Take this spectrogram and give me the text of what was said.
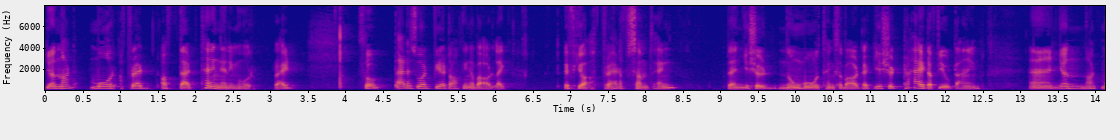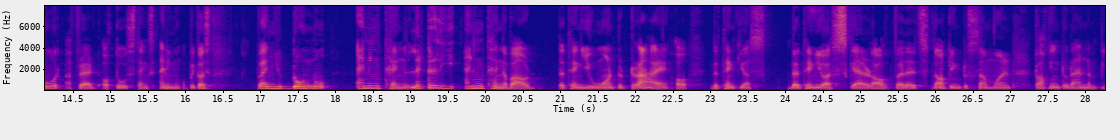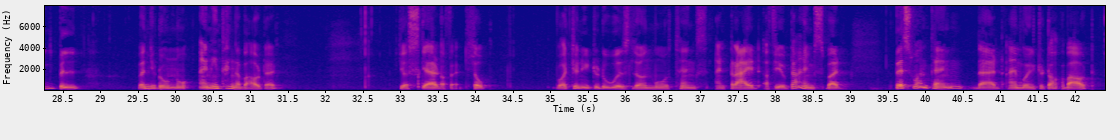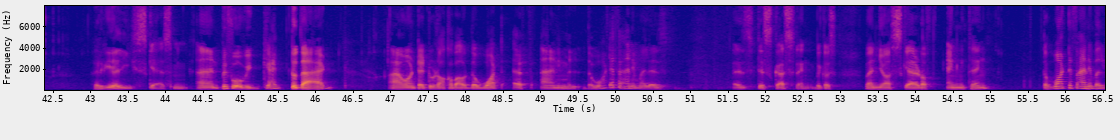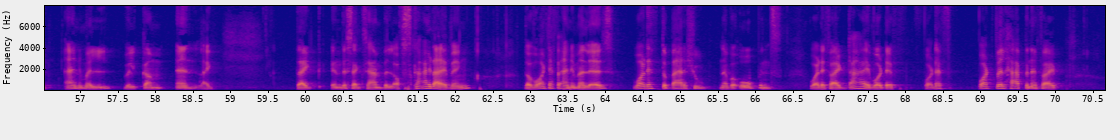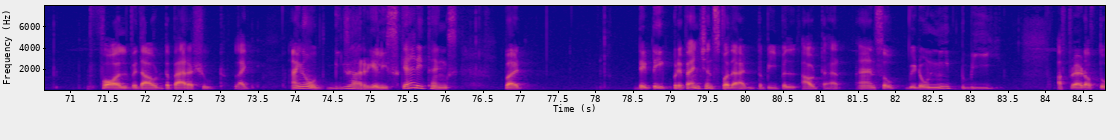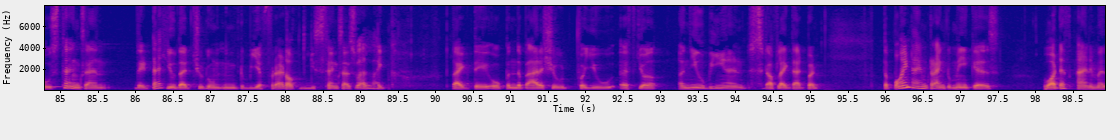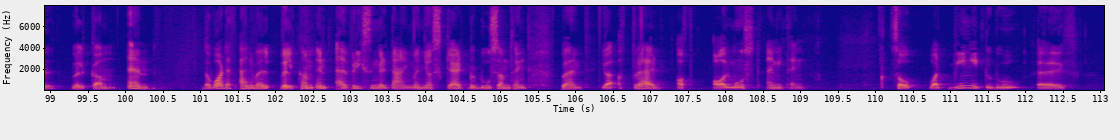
you're not more afraid of that thing anymore, right? So, that is what we are talking about. Like, if you're afraid of something, then you should know more things about it. You should try it a few times. And you're not more afraid of those things anymore because when you don't know anything, literally anything about the thing you want to try or the thing you are the thing you are scared of, whether it's talking to someone, talking to random people, when you don't know anything about it, you're scared of it. So, what you need to do is learn more things and try it a few times. But this one thing that I'm going to talk about really scares me. And before we get to that, I wanted to talk about the what if animal. The what if animal is is disgusting because when you're scared of anything, the what if animal animal will come in like like in this example of skydiving, the what if animal is what if the parachute never opens? What if I die? What if what if what will happen if I fall without the parachute? Like I know these are really scary things but they take preventions for that the people out there. And so we don't need to be afraid of those things. And they tell you that you don't need to be afraid of these things as well. Like like they open the parachute for you if you're a newbie and stuff like that. But the point i'm trying to make is what if animal will come in the what if animal will come in every single time when you're scared to do something, when you're afraid of almost anything. So, what we need to do is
